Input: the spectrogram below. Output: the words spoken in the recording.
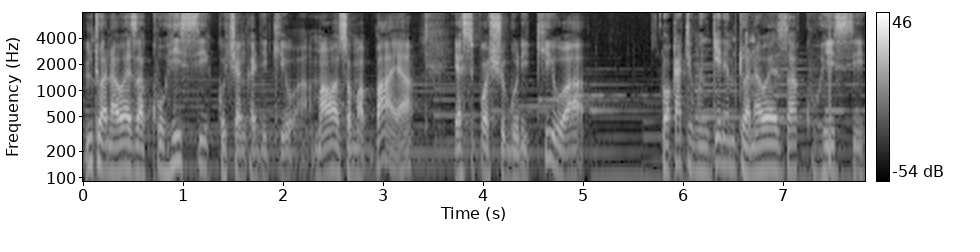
mtu anaweza kuhisi kuchanganyikiwa. Mawazo mabaya yasiposhughulikiwa wakati mwingine mtu anaweza kuhisi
